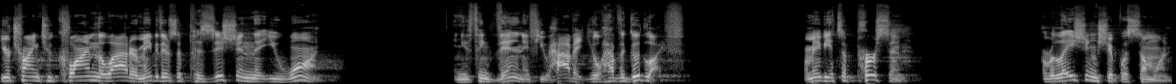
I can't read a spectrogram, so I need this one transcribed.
you're trying to climb the ladder. Maybe there's a position that you want. And you think then if you have it, you'll have the good life. Or maybe it's a person, a relationship with someone.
